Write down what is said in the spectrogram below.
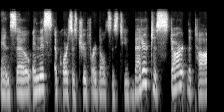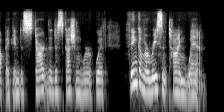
And so, and this, of course, is true for adults as too. Better to start the topic and to start the discussion work with think of a recent time when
